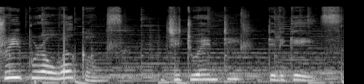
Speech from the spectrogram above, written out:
Tripura welcomes G20 delegates.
